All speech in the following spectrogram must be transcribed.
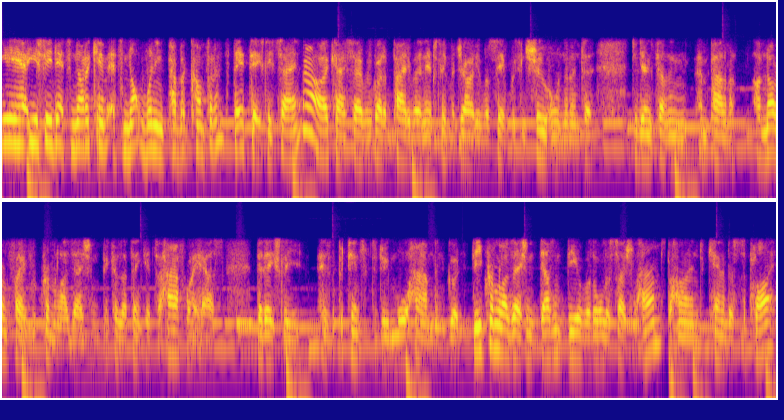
Yeah, you see, that's not a it's not winning public confidence. That's actually saying, oh, okay, so we've got a party with an absolute majority. We'll see if we can shoehorn them into to doing something in Parliament. I'm not in favour of criminalisation because I think it's a halfway house that actually has the potential to do more harm than good. Decriminalisation doesn't deal with all the social harms behind cannabis supply.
